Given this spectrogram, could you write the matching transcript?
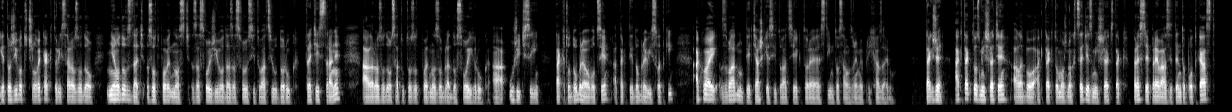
je to život človeka, ktorý sa rozhodol neodovzdať zodpovednosť za svoj život a za svoju situáciu do rúk tretej strane, ale rozhodol sa túto zodpovednosť zobrať do svojich rúk a užiť si takto dobré ovocie a tak tie dobré výsledky, ako aj zvládnuť tie ťažké situácie, ktoré s týmto samozrejme prichádzajú. Takže ak takto zmýšľate, alebo ak takto možno chcete zmýšľať, tak presne pre vás je tento podcast,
